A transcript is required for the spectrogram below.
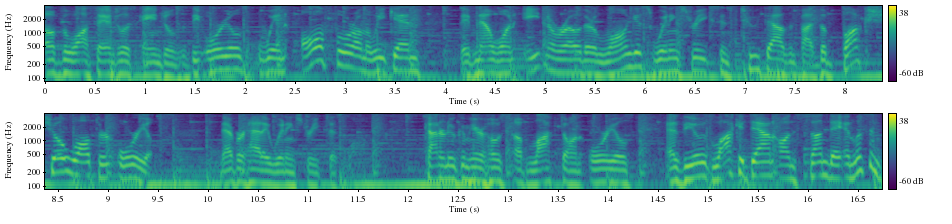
of the Los Angeles Angels as the Orioles win all four on the weekend. They've now won eight in a row, their longest winning streak since 2005. The Buck Showalter Orioles never had a winning streak this long. Connor Newcomb here, host of Locked On Orioles, as the O's lock it down on Sunday. And listen,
